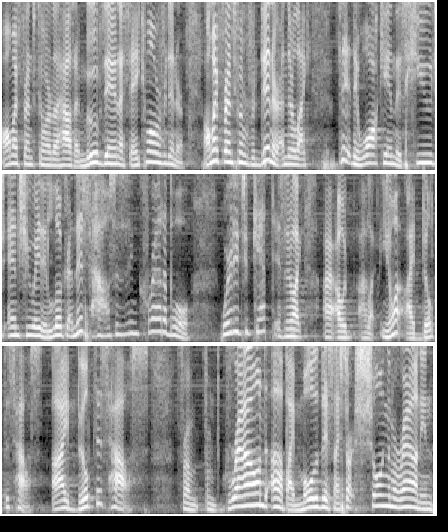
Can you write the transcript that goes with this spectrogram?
All my friends come over to the house. I moved in. I say, hey, come over for dinner. All my friends come over for dinner, and they're like, they, they walk in this huge entryway. They look, and this house is incredible. Where did you get this? And they're like, I, I would, I like, you know what? I built this house. I built this house from, from ground up, I molded this and I start showing them around and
